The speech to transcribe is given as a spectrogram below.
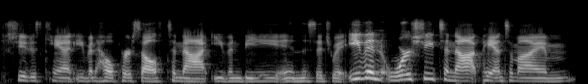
she just can't even help herself to not even be in the situation even were she to not pantomime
